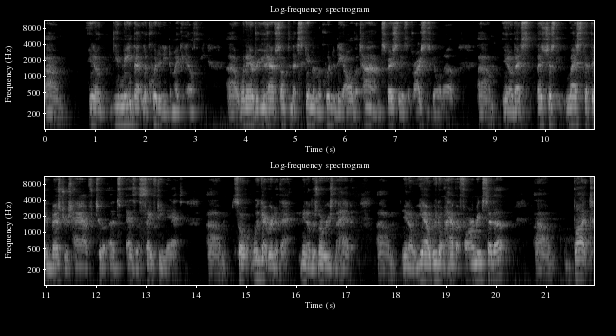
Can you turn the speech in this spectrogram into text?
Um, you know, you need that liquidity to make it healthy. Uh, whenever you have something that's skimming liquidity all the time, especially as the price is going up, um, you know that's that's just less that the investors have to as, as a safety net um, so we got rid of that. You know, there's no reason to have it. Um, you know, yeah, we don't have a farming setup, um, but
